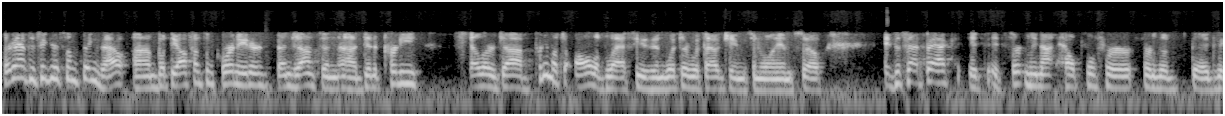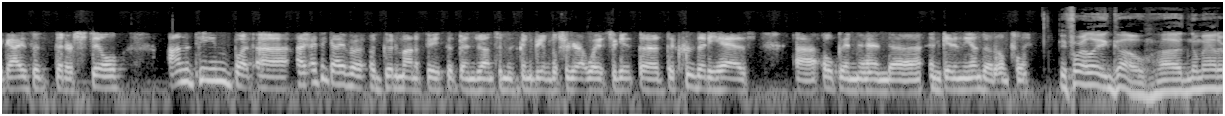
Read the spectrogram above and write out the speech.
they're going to have to figure some things out. Um, but the offensive coordinator Ben Johnson uh, did a pretty stellar job, pretty much all of last season with or without Jameson Williams. So it's a setback. It's it's certainly not helpful for for the the, the guys that, that are still on the team, but uh, I, I think I have a, a good amount of faith that Ben Johnson is going to be able to figure out ways to get the, the crew that he has uh, open and uh, and get in the end zone. Hopefully. Before I let you go, uh, no matter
